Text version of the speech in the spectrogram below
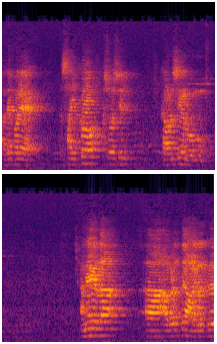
അതേപോലെ സൈക്കോ സോഷ്യൽ കൗൺസിലിംഗ് റൂമും. അങ്ങനെയുള്ള അവിടുത്തെ ആളുകൾക്ക്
